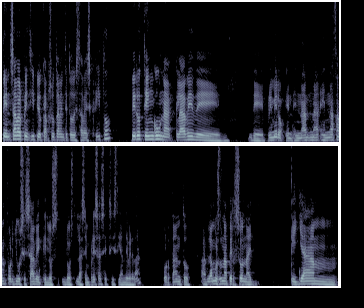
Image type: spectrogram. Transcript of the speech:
Pensaba al principio que absolutamente todo estaba escrito, pero tengo una clave de... de primero, en, en Na- Na- en Nathan For You se sabe que los- los- las empresas existían de verdad. Por tanto, hablamos de una persona que ya mm,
